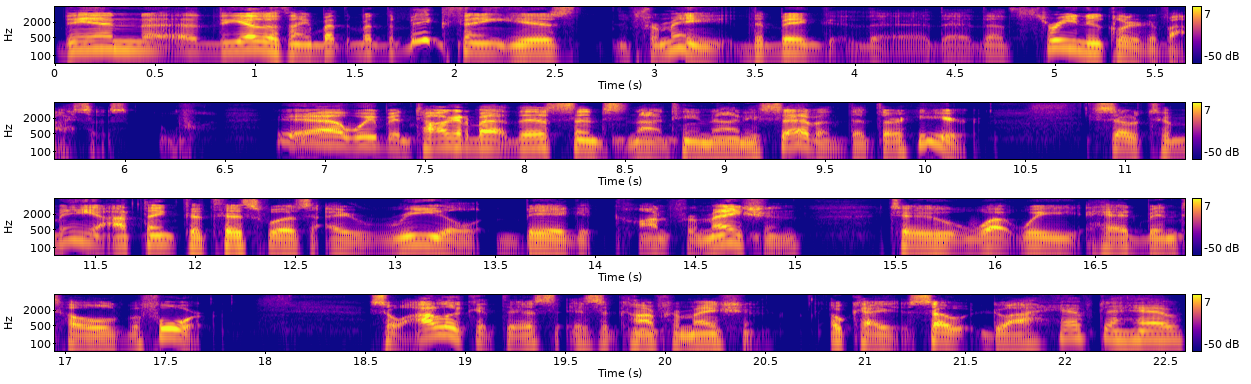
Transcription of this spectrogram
Then uh, the other thing, but but the big thing is for me the big the, the the three nuclear devices. Yeah, we've been talking about this since 1997 that they're here. So to me, I think that this was a real big confirmation to what we had been told before. So I look at this as a confirmation. Okay, so do I have to have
